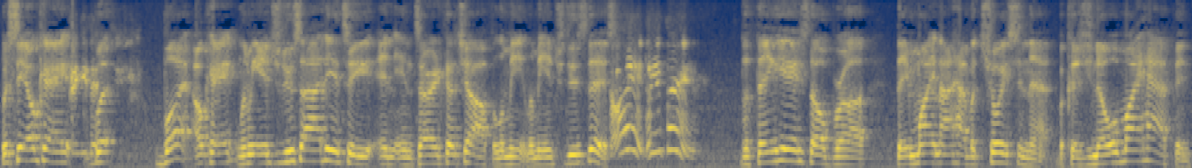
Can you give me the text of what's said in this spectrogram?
But see, okay, but but okay, let me introduce the idea to you, and, and sorry to cut you off, but let me let me introduce this. Go ahead, do your thing. The thing is, though, bruh, they might not have a choice in that because you know what might happen.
